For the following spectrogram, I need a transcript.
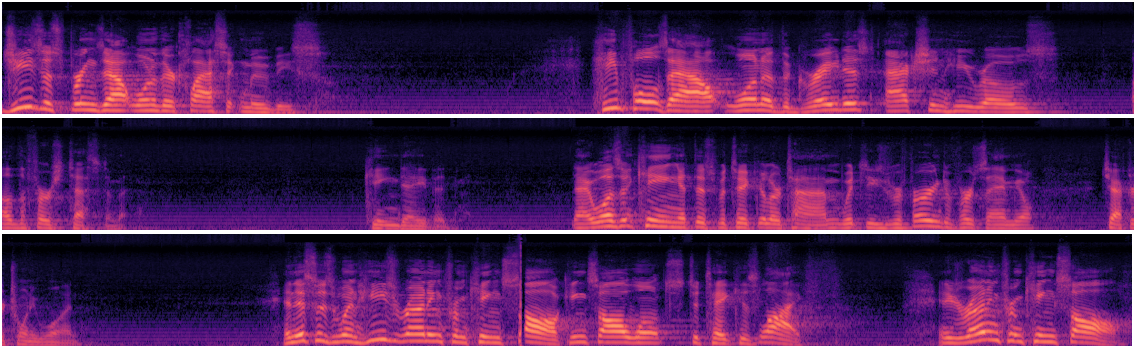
Jesus brings out one of their classic movies. He pulls out one of the greatest action heroes of the First Testament King David. Now, he wasn't king at this particular time, which he's referring to 1 Samuel chapter 21. And this is when he's running from King Saul. King Saul wants to take his life. And he's running from King Saul.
